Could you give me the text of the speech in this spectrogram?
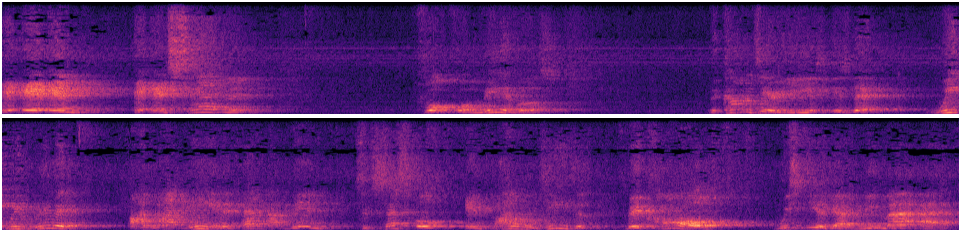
And, and, and, and sadly, for, for many of us, the commentary is, is that we, we really are and have not been successful in following Jesus because we still got me, my, I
